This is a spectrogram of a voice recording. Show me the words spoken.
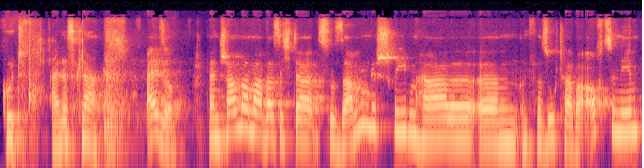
Gut, alles klar. Also, dann schauen wir mal, was ich da zusammengeschrieben habe ähm, und versucht habe aufzunehmen.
